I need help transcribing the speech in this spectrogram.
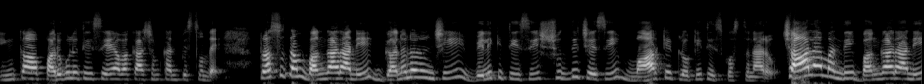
ఇంకా పరుగులు తీసే అవకాశం కనిపిస్తుంది. ప్రస్తుతం బంగారాన్ని గనుల నుంచి వెలికి తీసి శుద్ధి చేసి మార్కెట్లోకి తీసుకొస్తున్నారు. చాలా మంది బంగారాన్ని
